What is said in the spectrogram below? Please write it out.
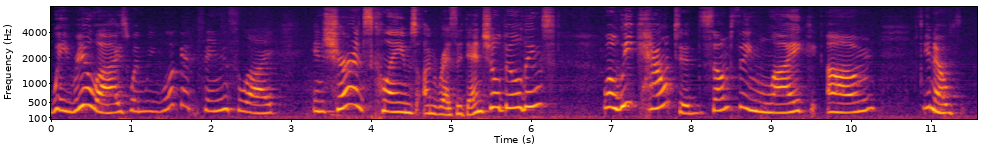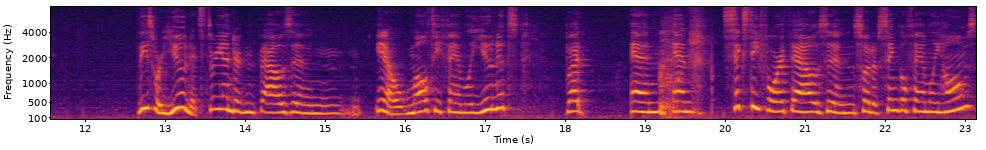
we realize when we look at things like insurance claims on residential buildings, well, we counted something like, um, you know, these were units, 300,000, you know, multifamily units, but and and 64,000 sort of single family homes,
